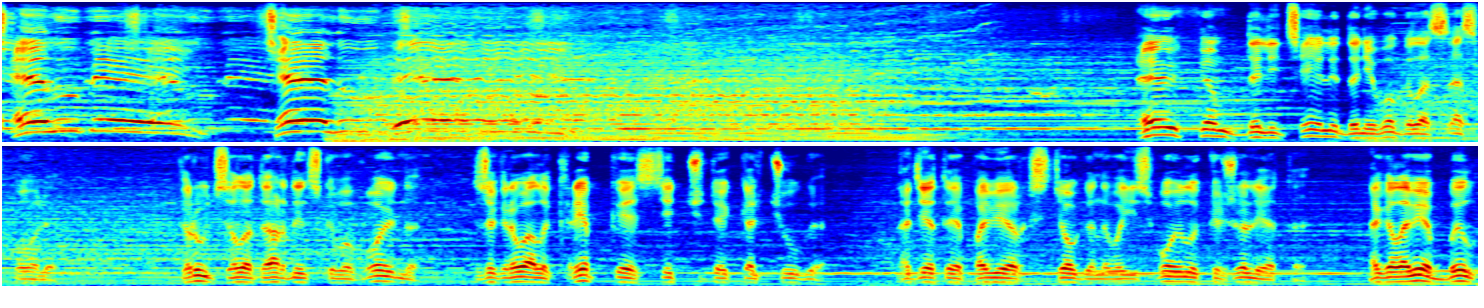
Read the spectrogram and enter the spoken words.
Челубей! Челубей!» Эхом долетели до него голоса с поля. Грудь золотоордынского воина закрывала крепкая сетчатая кольчуга, надетая поверх стеганого из войлока жилета. На голове был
